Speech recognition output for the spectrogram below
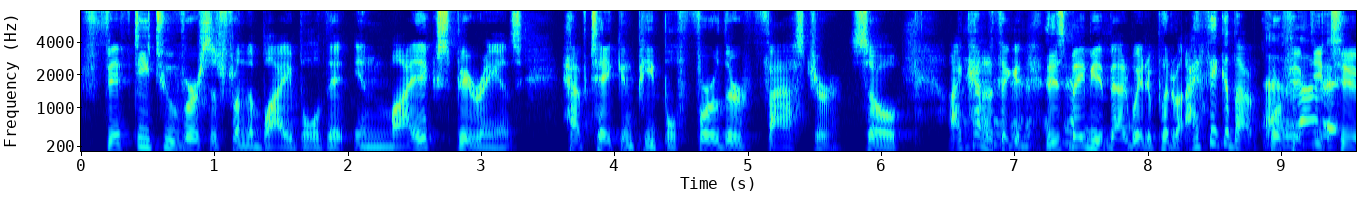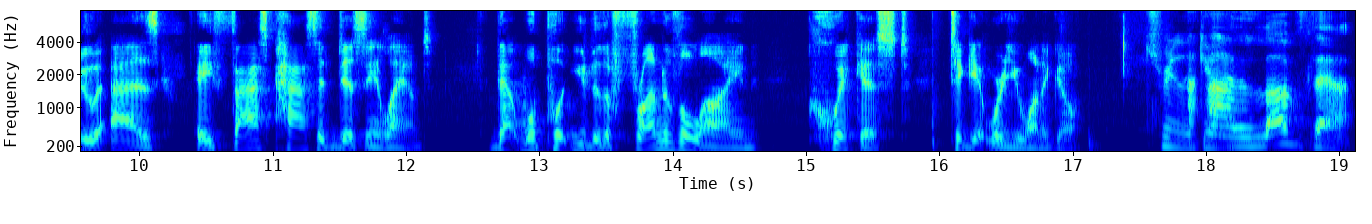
52 verses from the Bible that in my experience have taken people further faster. So I kind of think this may be a bad way to put it. I think about Core 52 as a fast pass at Disneyland that will put you to the front of the line quickest to get where you want to go. It's really good. I love that.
